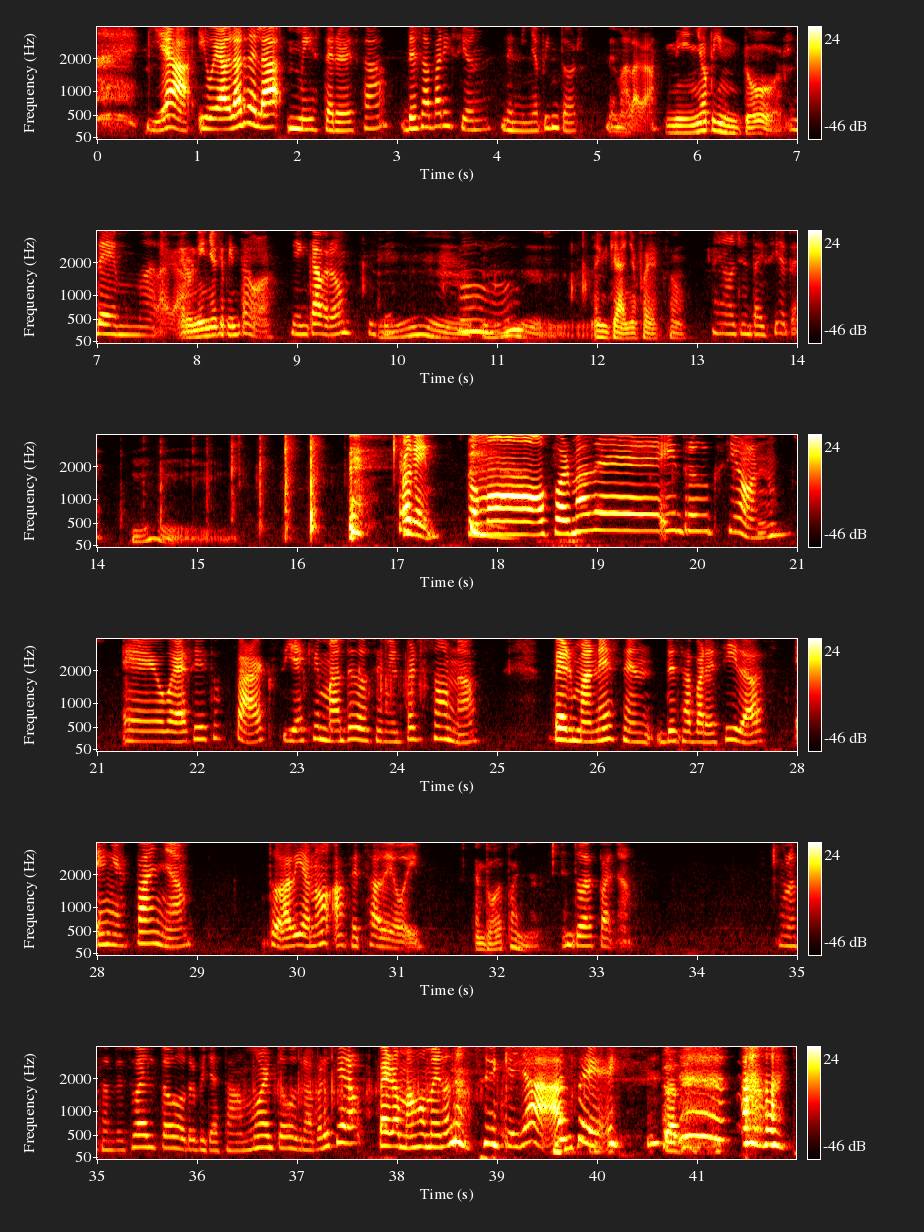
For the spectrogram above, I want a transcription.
Yeah, y voy a hablar de la misteriosa desaparición del niño pintor de Málaga. Niño pintor. De Málaga. ¿Era un niño que pintaba? Bien cabrón, sí, sí. Mm, Ujú. mm. ¿En qué año fue esto? En el 87. Mm. Ok, como forma de introducción, eh, voy a decir estos facts, y es que más de 12.000 personas permanecen desaparecidas en España, todavía no, a fecha de hoy, ¿En toda España? en toda España. Unos están resueltos, otros ya estaban muertos, otros aparecieron, pero más o menos no sé qué ya hace.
